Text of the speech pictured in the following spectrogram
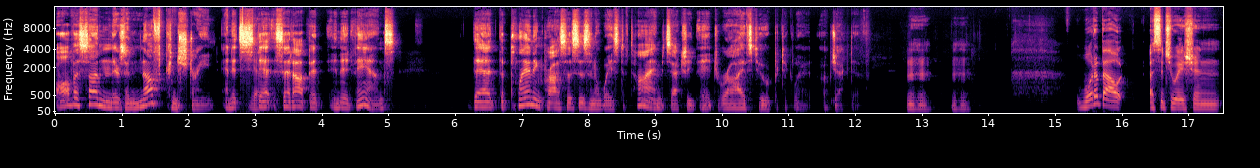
All of a sudden, there's enough constraint and it's yeah. set up in, in advance that the planning process isn't a waste of time. It's actually, it drives to a particular objective. Mm-hmm. Mm-hmm. What about a situation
